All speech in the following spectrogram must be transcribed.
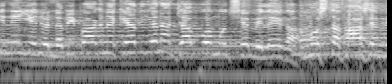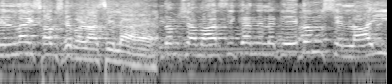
नहीं ये जो नबी पाक ने कह दिया ना, जब वो मुझसे मिलेगा मुस्तफ़ा से मिलना ही सबसे बड़ा सिला है। एकदम शाबारसी कहने लगे एकदम से लाई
